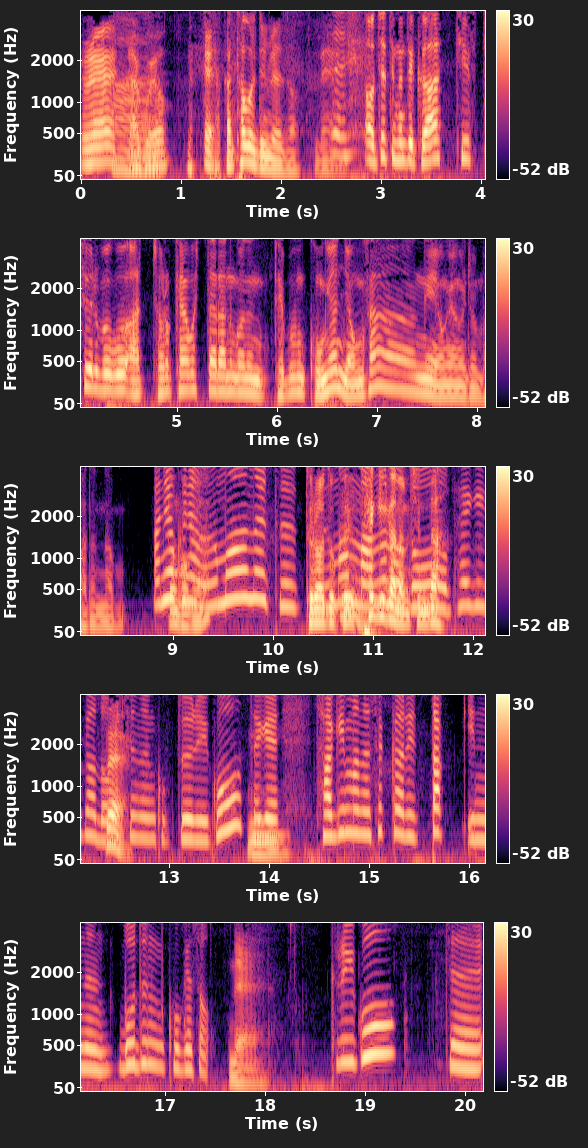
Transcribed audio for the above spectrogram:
네, 아. 라고요. 약간 턱을 들면서. 네. 네. 어쨌든 근데 그 아티스트를 보고 아 저렇게 하고 싶다라는 거는 대부분 공연 영상에 영향을 좀 받았나 보- 아니요, 그냥 건가요? 음원을 듣, 들어도 그 패기가 넘친다? 패기가 넘치는 곡들이고, 되게 음, 자기만의 색깔이 딱 있는 모든 곡에서. 네. 그리고, 이제,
